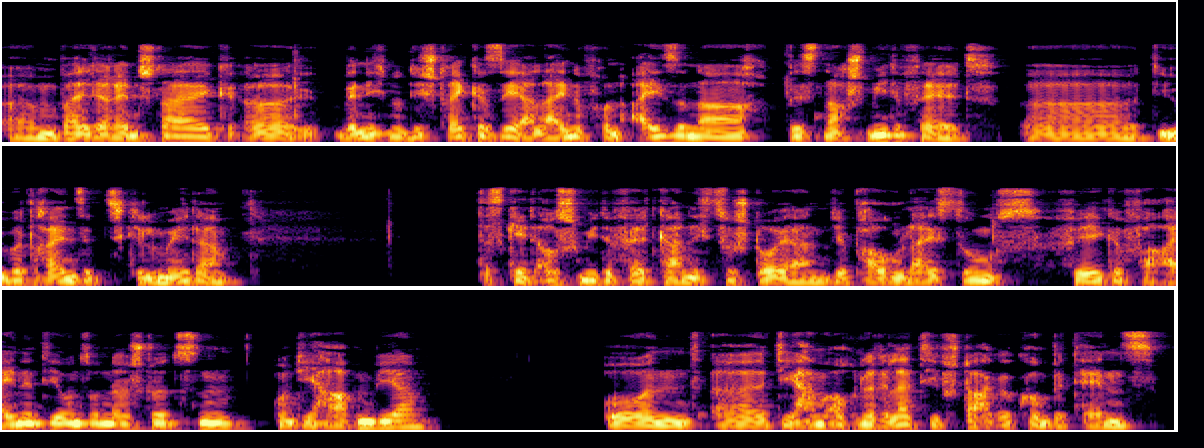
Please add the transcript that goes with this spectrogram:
ähm, weil der Rennsteig, äh, wenn ich nur die Strecke sehe, alleine von Eisenach bis nach Schmiedefeld, äh, die über 73 Kilometer, das geht aus Schmiedefeld gar nicht zu steuern. Wir brauchen leistungsfähige Vereine, die uns unterstützen und die haben wir. Und äh, die haben auch eine relativ starke Kompetenz.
